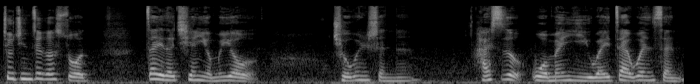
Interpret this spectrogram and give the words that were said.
究竟这个所在的签有没有求问神呢？还是我们以为在问神，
